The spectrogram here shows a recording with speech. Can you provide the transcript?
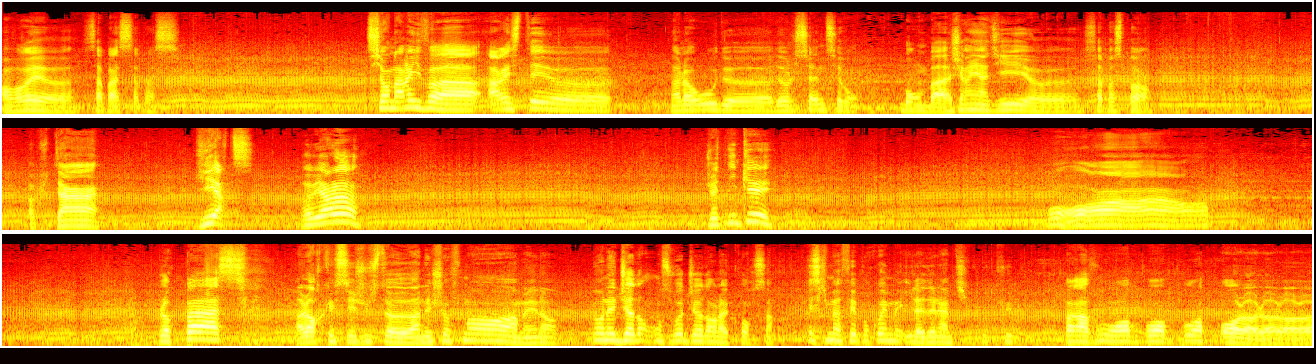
En vrai, euh, ça passe, ça passe. Si on arrive à, rester euh, dans la roue de, Olsen, c'est bon. Bon, bah, j'ai rien dit, euh, ça passe pas. Oh putain Geertz Reviens là Je vais te niquer oh, Bloc passe Alors que c'est juste un échauffement, hein, mais non. Nous, on, est déjà on se voit déjà dans la course. hein. Qu'est-ce qu'il m'a fait? Pourquoi il, a donné un petit coup de cul? Oh, oh, oh, oh là là là là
